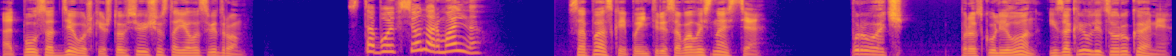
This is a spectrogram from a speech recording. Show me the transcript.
отполз от девушки, что все еще стояла с ведром. «С тобой все нормально?» С опаской поинтересовалась Настя. «Прочь!» – проскулил он и закрыл лицо руками.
